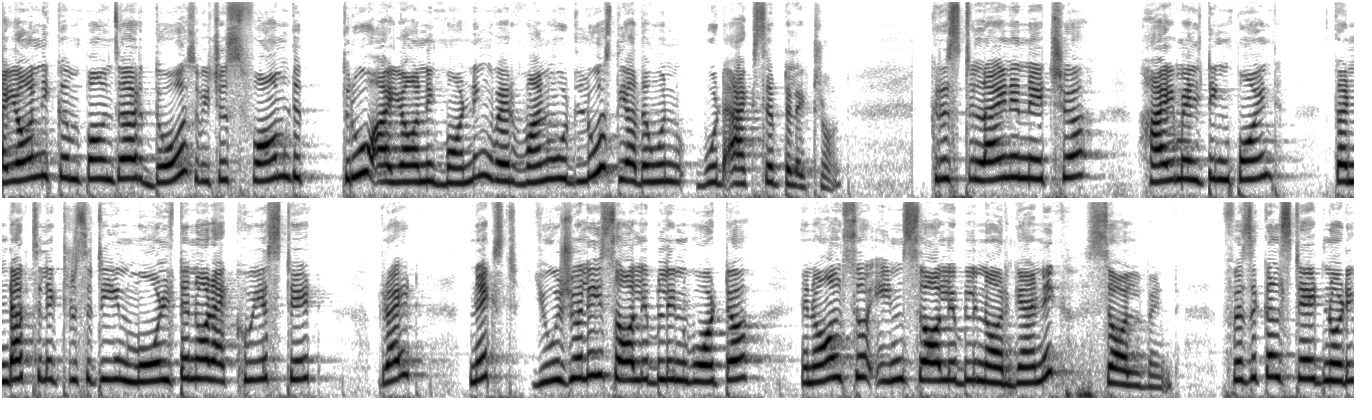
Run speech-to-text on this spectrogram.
Ionic compounds are those which is formed through ionic bonding where one would lose the other one would accept electron crystalline in nature, high melting point, conducts electricity in molten or aqueous state, right? Next, usually soluble in water and also insoluble in organic solvent. Physical state ನೋಡಿ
